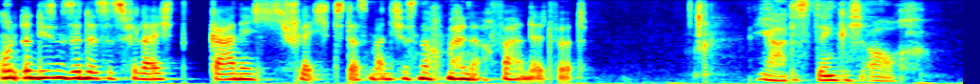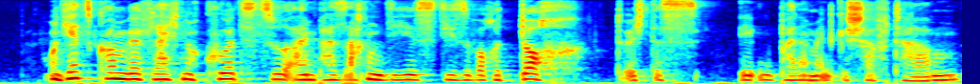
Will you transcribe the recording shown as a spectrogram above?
Und in diesem Sinne ist es vielleicht gar nicht schlecht, dass manches nochmal nachverhandelt wird. Ja, das denke ich auch. Und jetzt kommen wir vielleicht noch kurz zu ein paar Sachen, die es diese Woche doch durch das EU-Parlament geschafft haben.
